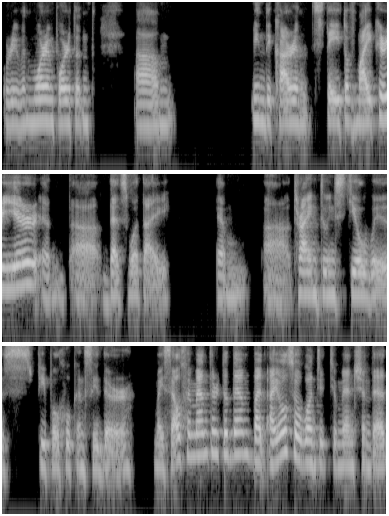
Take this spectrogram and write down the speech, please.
or even more important um, in the current state of my career. And uh, that's what I am uh, trying to instill with people who consider myself a mentor to them. But I also wanted to mention that,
